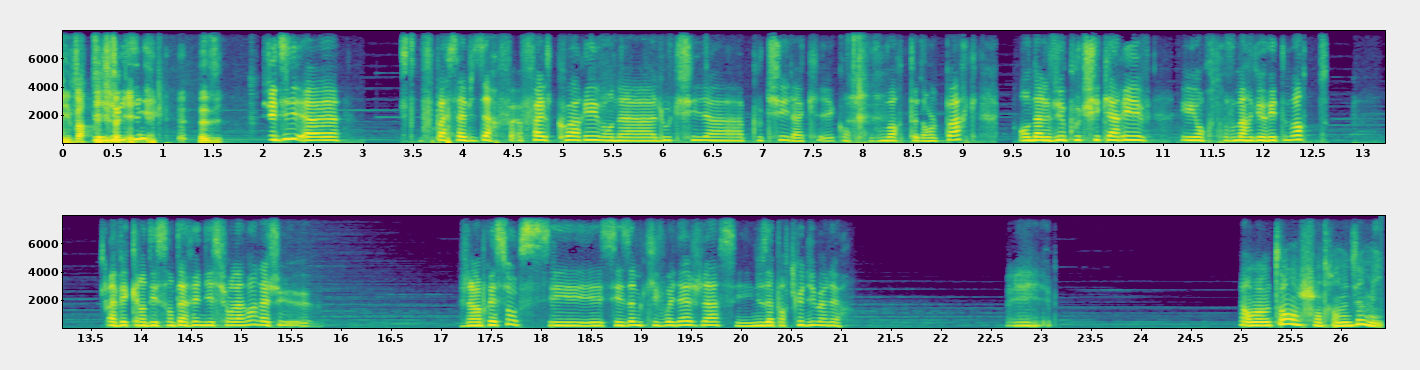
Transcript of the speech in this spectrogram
il est parti. Vas-y. je lui dis euh, je trouve pas ça bizarre. Fa- Falco arrive, on a Lucia Pucci là, qui- qu'on retrouve morte dans le parc. On a le vieux Pucci qui arrive et on retrouve Marguerite morte avec un dessin d'araignée sur la main. Là, je. J'ai l'impression que ces, ces hommes qui voyagent là, ils nous apportent que du malheur. Et... En même temps, je suis en train de me dire, mais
